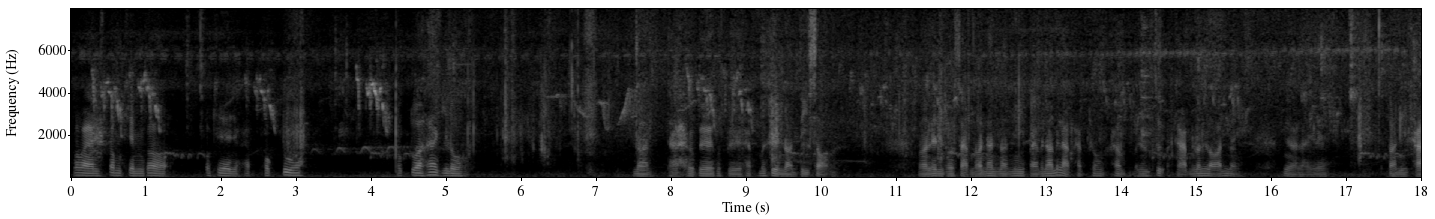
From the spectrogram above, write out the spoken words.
เมื่อวานต้มเค็มก็โอเคอยู่ครับหกตัวหกตัวห้ากิโลนอน ตาเบื่อเบื่อครับ เมื่อคืนนอนตีสองนอนเล่นโทรศัพท์นอนนั่นนอนนี่ไปไม่นอนไม่หลับครับ ช่วงค่ำมันรู้สึกอากาศมันร้อนๆหน่อยเหงื่อไหลเลย ตอนนี้เช้า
